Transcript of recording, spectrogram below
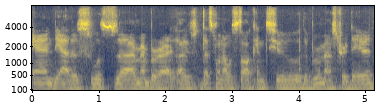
and yeah, this was uh, I remember I, I was, that's when I was talking to the brewmaster David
